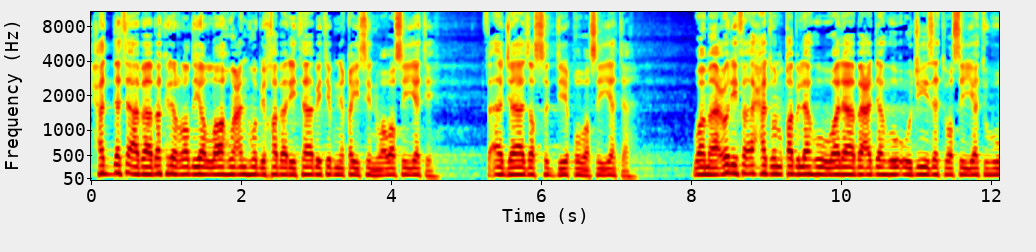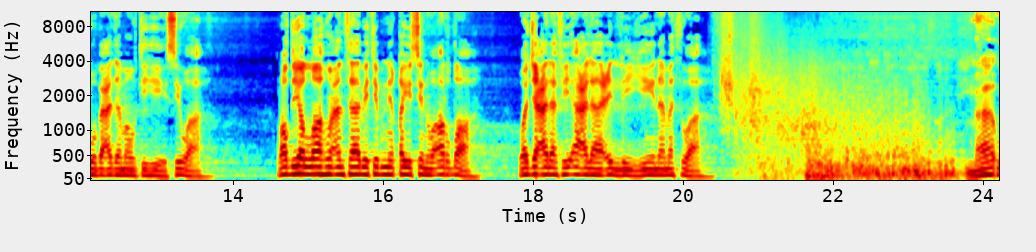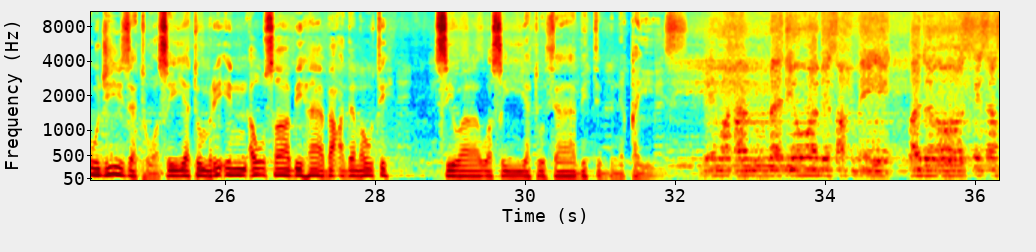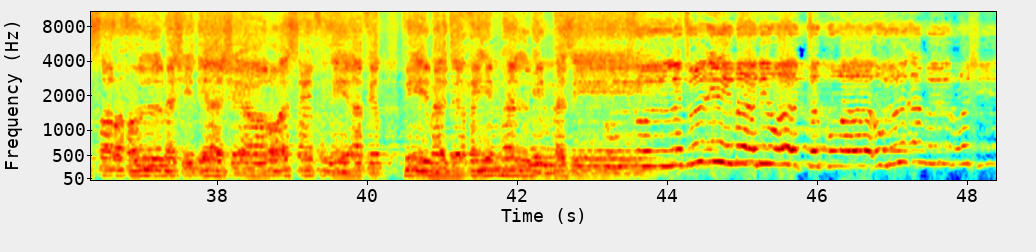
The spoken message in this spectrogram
حدث أبا بكر رضي الله عنه بخبر ثابت بن قيس ووصيته فأجاز الصديق وصيته. وما عرف أحد قبله ولا بعده أجيزت وصيته بعد موته سواه. رضي الله عن ثابت بن قيس وأرضاه وجعل في أعلى عليين مثواه. ما أجيزت وصية امرئ أوصى بها بعد موته سوى وصية ثابت بن قيس. بمحمد وبصحبه قد أسس الصرح المشيد. يا شعر أسعفني أفض في مدحهم هل من مزيد؟ سلة الإيمان والتقوى أولو الأمر الرشيد.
